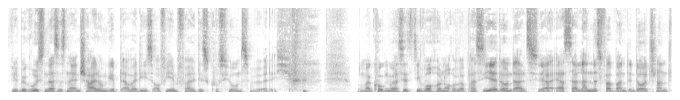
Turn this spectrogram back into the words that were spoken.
wir begrüßen, dass es eine Entscheidung gibt, aber die ist auf jeden Fall diskussionswürdig. Und mal gucken, was jetzt die Woche noch über passiert. Und als ja, erster Landesverband in Deutschland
